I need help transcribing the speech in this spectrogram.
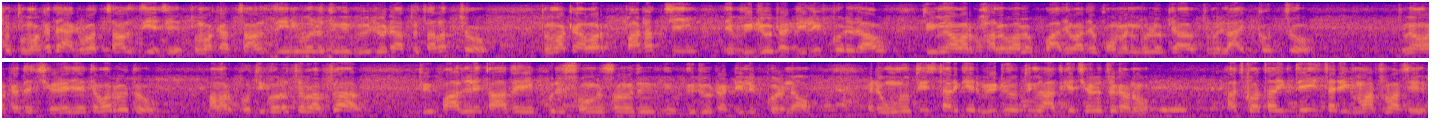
তো তোমাকে তো একবার চান্স দিয়েছে। তোমাকে আর চান্স দিইনি বলে তুমি ভিডিওটা এত চালাচ্ছ? তোমাকে আবার পাঠাচ্ছি যে ভিডিওটা ডিলিট করে দাও। তুমি আবার ভালো ভালো বাজে বাজে কমেন্টগুলোকে তুমি লাইক করছ। তুমি আমার কাছে ছেড়ে যেতে পারবে তো? আমার ক্ষতি করেছ ব্যবসার তুমি পারলে তাড়াতাড়ি এক্ষুনি সঙ্গে সঙ্গে তুমি ভিডিওটা ডিলিট করে নাও। এটা উনত্রিশ তারিখের ভিডিও তুমি আজকে ছেড়েছো কেন? আজ কত তারিখ তেইশ তারিখ, মার্চ মাসের।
